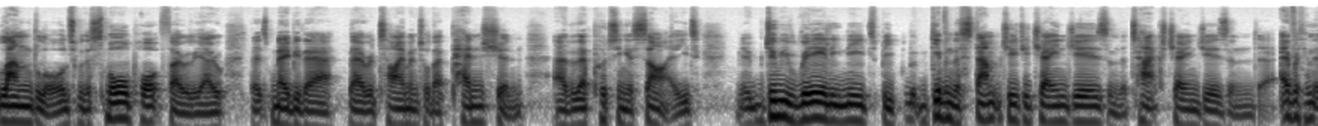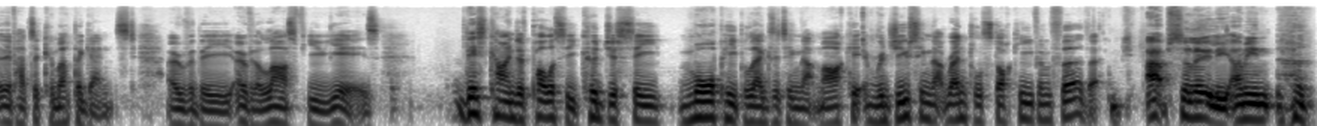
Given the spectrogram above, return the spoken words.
landlords with a small portfolio that's maybe their their retirement or their pension uh, that they're putting aside do we really need to be given the stamp duty changes and the tax changes and uh, everything that they've had to come up against over the over the last few years this kind of policy could just see more people exiting that market and reducing that rental stock even further absolutely i mean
